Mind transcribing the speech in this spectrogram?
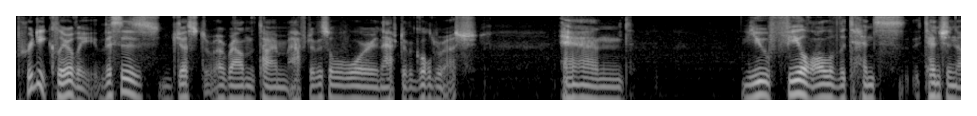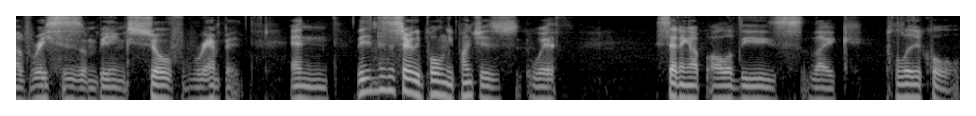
pretty clearly. This is just around the time after the Civil War and after the Gold Rush. And you feel all of the tense tension of racism being so rampant and they didn't necessarily pull any punches with setting up all of these like political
